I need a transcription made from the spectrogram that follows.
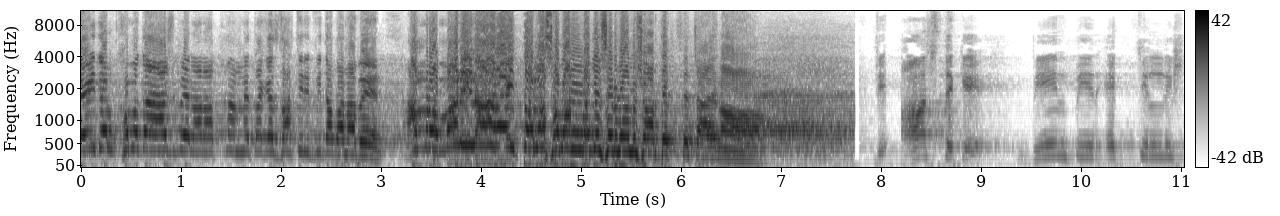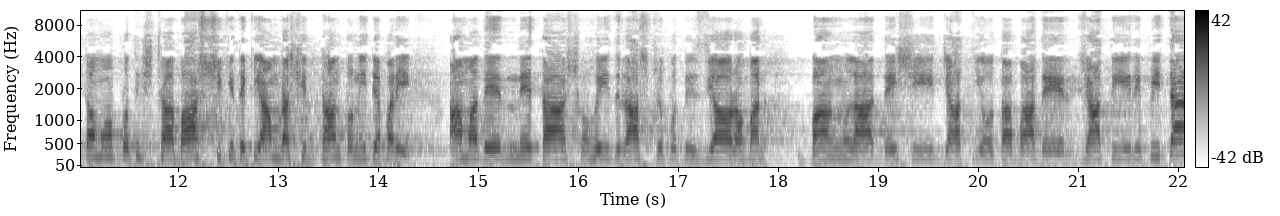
যেই দল ক্ষমতায় আসবেন আর আপনার নেতাকে জাতির পিতা বানাবেন আমরা মানি না আর এই তামাশা বাংলাদেশের মানুষ আর দেখতে চায় না। যে আজ থেকে বিএনপির একচল্লিশতম প্রতিষ্ঠা বার্ষিকীতে কি আমরা সিদ্ধান্ত নিতে পারি? আমাদের নেতা শহীদ রাষ্ট্রপতি জিয়াউর রহমান বাংলাদেশি জাতীয়তাবাদের জাতির পিতা।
